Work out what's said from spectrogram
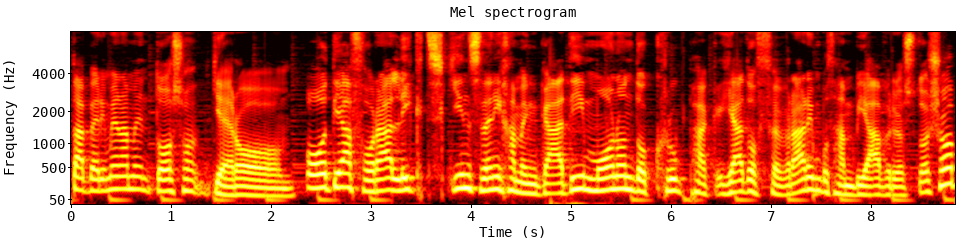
τα περιμέναμε τόσο καιρό. Ό,τι αφορά leaked skins δεν είχαμε κάτι, μόνο το crew pack για το Φεβράρι που θα μπει αύριο στο shop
